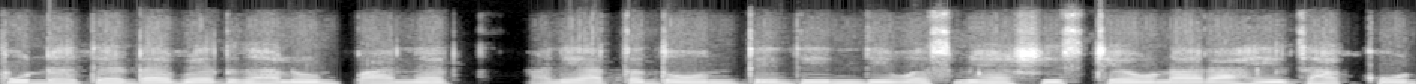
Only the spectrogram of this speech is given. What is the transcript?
पुन्हा त्या डब्यात घालून पाण्यात आणि आता दोन ते तीन दिवस मी अशीच ठेवणार आहे झाकून.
